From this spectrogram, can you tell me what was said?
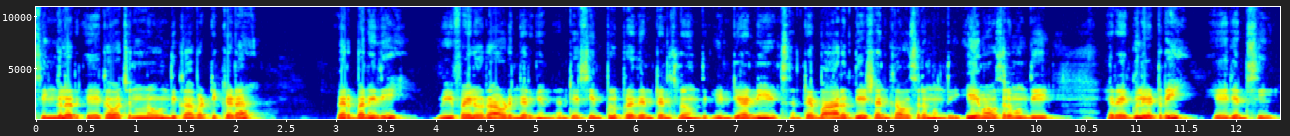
సింగులర్ ఏకవచనంలో ఉంది కాబట్టి ఇక్కడ. వెర్బ్ అనేది వి ఫైవ్లో రావడం జరిగింది. అంటే సింపుల్ ప్రజెంట్ టెన్స్లో ఉంది. ఇండియా నీడ్స్ అంటే భారతదేశానికి అవసరం ఉంది. ఏం అవసరం ఉంది? Regulatory agency.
